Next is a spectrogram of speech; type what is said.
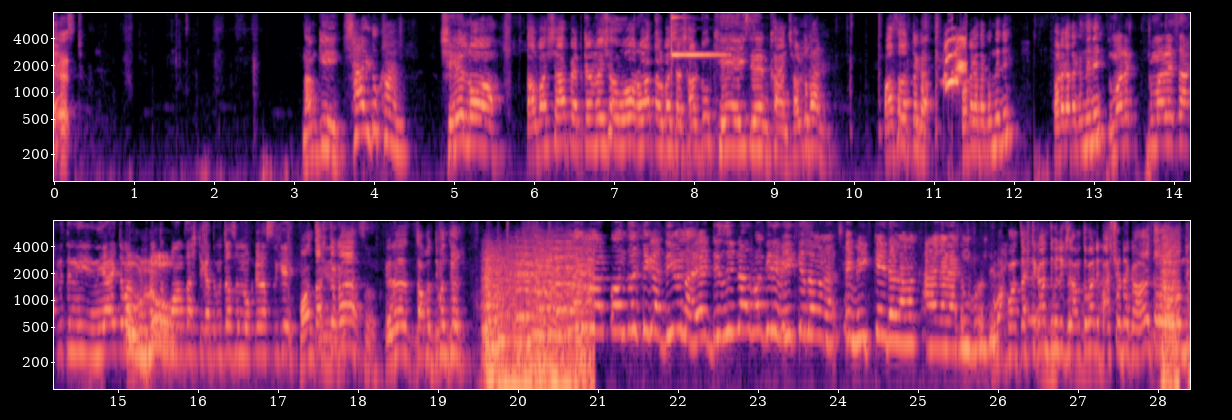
নেক্সট নাম কি? শাল্টু খান। সে ল তালবাসা পেটকান রয়েছে? ও র তালবাসা। শালটু খেয়ে এইছেন খান। শালটু খান পাঁচ হাজার টাকা। ক টাকা দেখুন দিনি ক টাকা দিনি তোমার তোমার চাকরিতে নিয়ে আইতে পারব পঞ্চাশ টাকা তুমি তো আছে নোকের কাছ থেকে। পঞ্চাশ টাকা? এটা যাবত দিবেন দেন পঞ্চাশ টাকা দিও না এই ডিজিটাল পাখিরে ভিক্ষে দেবো না সেই ভিক্ষেই দিলে আমার খানা খানা এখন বলতে তোমার পঞ্চাশ টাকা আনতে বলেছি আমি তোমার পাঁচশো টাকা তাহলে বন্ধু?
